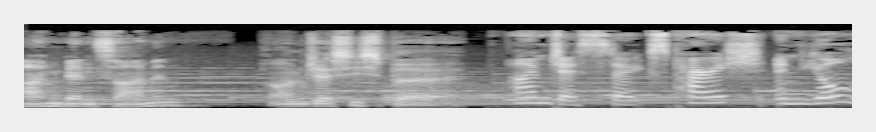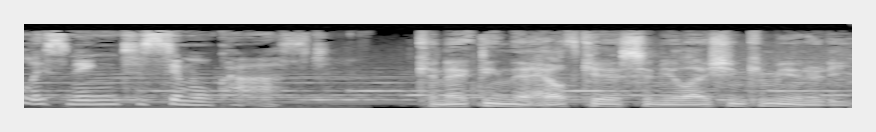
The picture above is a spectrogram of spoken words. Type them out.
I'm Ben Symon. I'm Jesse Spurr. I'm Jess Stokes Parish, and you're listening to Simulcast, connecting the healthcare simulation community.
